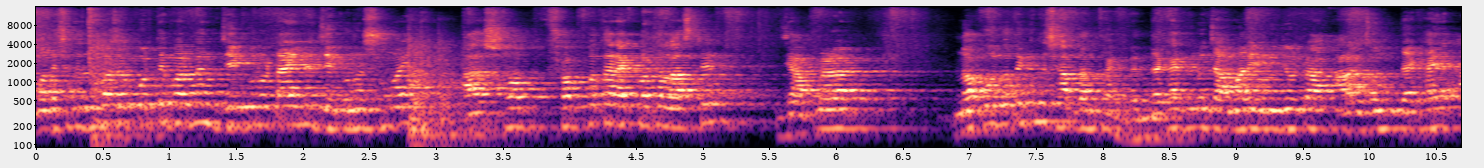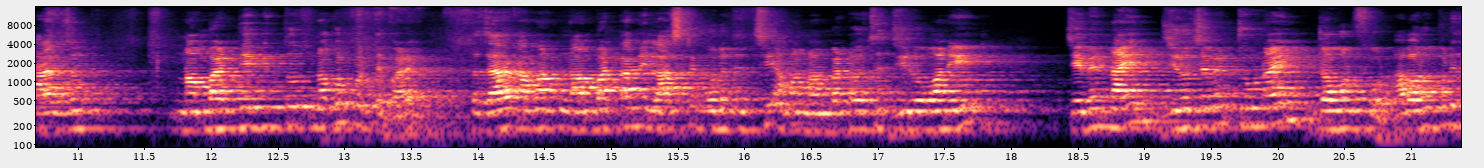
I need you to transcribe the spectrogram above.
আমাদের সাথে যোগাযোগ করতে পারবেন যে কোনো টাইমে যে কোনো সময়। আর সব সব কথার এক কথা লাস্টে যে আপনারা নকল হতে কিন্তু সাবধান থাকবেন। দেখা গেল যে আমার এই ভিডিওটা আরেকজন দেখায় আরেকজন নাম্বার দিয়ে কিন্তু নকল করতে পারে। তো যাই হোক আমার নাম্বারটা আমি লাস্টে বলে দিচ্ছি। আমার নাম্বারটা হচ্ছে zero one eight seven nine zero seven two nine double four আবার উপরে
